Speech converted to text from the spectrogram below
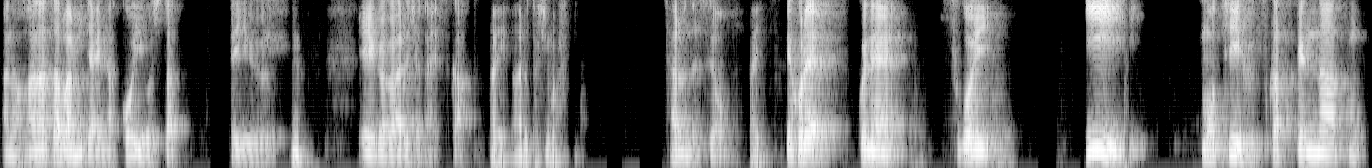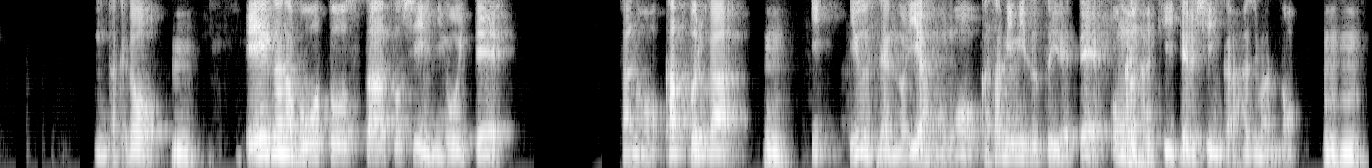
あの花束みたいな恋をしたっていううん映画があるじゃないですか。はい、あるとします。あるんですよ。はいで、これ、これね、すごいいいモチーフ使ってんなと思うんだけど、うん。映画の冒頭スタートシーンにおいて、あの、カップルがうん。い有線のイヤホンを片耳ずつ入れて音楽を聴いてるシーンから始まるの。うんうん。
